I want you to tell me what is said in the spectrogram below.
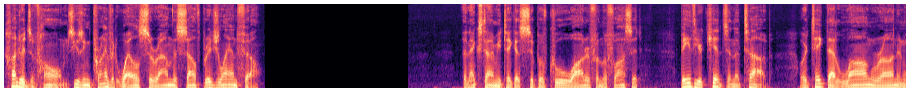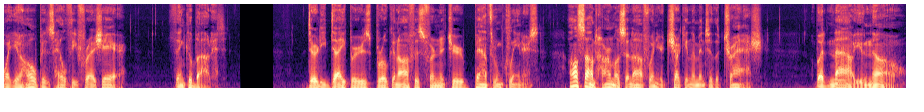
Hundreds of homes using private wells surround the Southbridge landfill. The next time you take a sip of cool water from the faucet, bathe your kids in the tub, or take that long run in what you hope is healthy fresh air. Think about it. Dirty diapers, broken office furniture, bathroom cleaners – all sound harmless enough when you're chucking them into the trash. But now you know.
